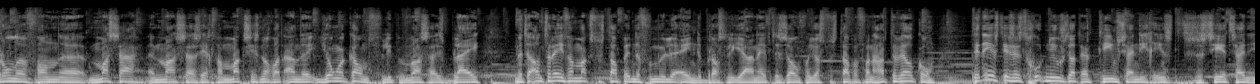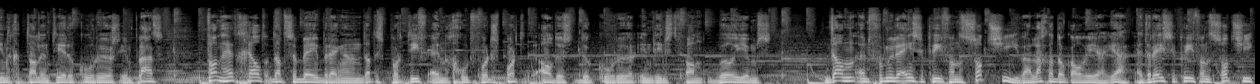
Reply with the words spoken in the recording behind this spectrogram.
ronde van uh, Massa. En Massa zegt van Max is nog wat aan de jonge kant. Felipe Massa is blij met de entree van Max Verstappen in de Formule 1. De Braziliaan heeft de zoon van Jos Verstappen van harte welkom. Ten eerste is het goed nieuws dat er teams zijn die geïnteresseerd zijn... in getalenteerde coureurs in plaats van het geld dat ze meebrengen. Dat is sportief en goed voor de sport, al dus de coureur in dienst van Williams. Dan het Formule 1 circuit van Sochi. Waar lag dat ook alweer? Ja, het racecircuit van Sochi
